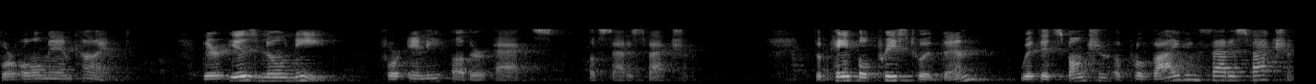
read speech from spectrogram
for all mankind, there is no need for any other acts of satisfaction. The papal priesthood, then, with its function of providing satisfaction,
